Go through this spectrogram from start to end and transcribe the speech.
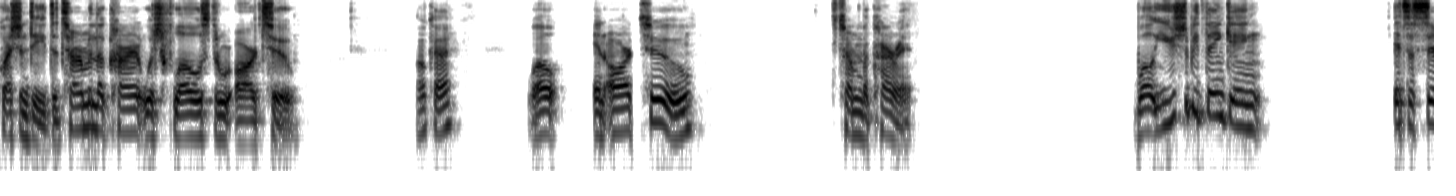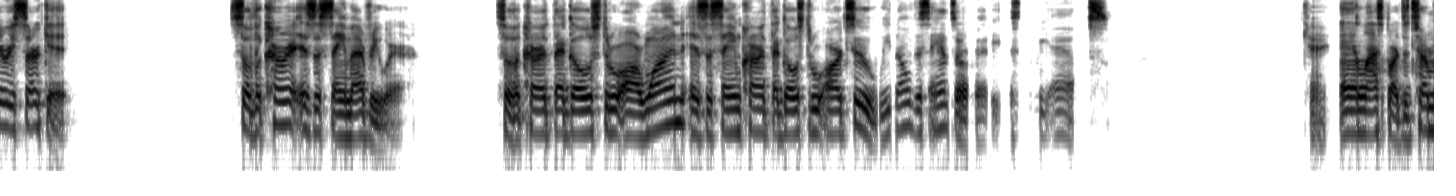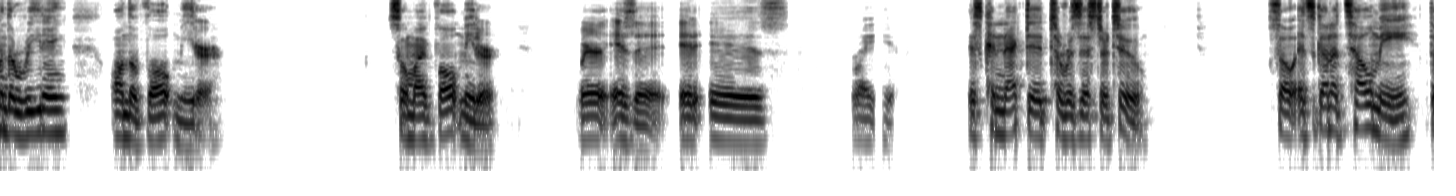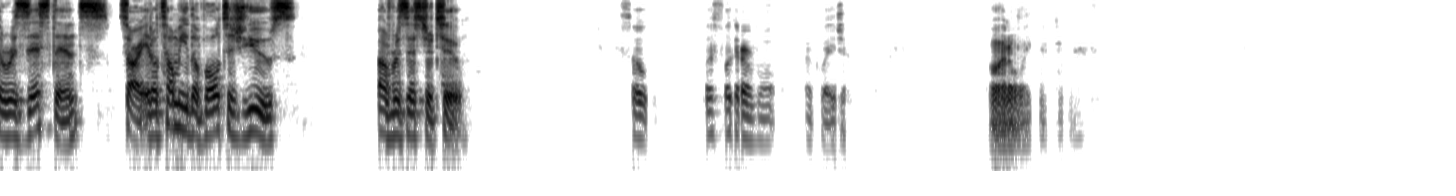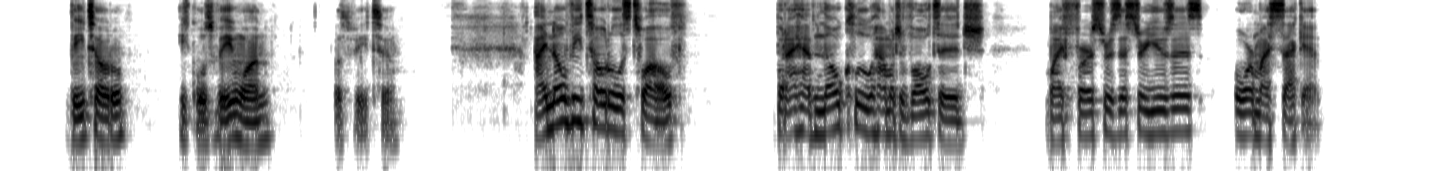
Question D, determine the current which flows through R2. Okay, well, in R2, determine the current. Well, you should be thinking it's a series circuit. So the current is the same everywhere. So the current that goes through R1 is the same current that goes through R2. We know this answer already. It's 3 amps. Okay, and last part, determine the reading on the voltmeter. So my voltmeter, where is it? It is right here. It's connected to resistor 2. So it's going to tell me the resistance, sorry, it'll tell me the voltage use of resistor 2. So let's look at our volt equation. Oh, I don't like that color. V total equals V1 plus V2. I know V total is 12, but I have no clue how much voltage my first resistor uses or my second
